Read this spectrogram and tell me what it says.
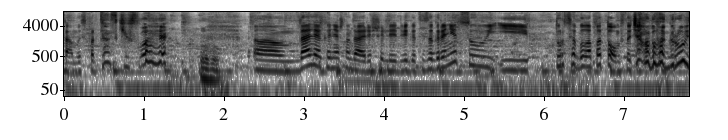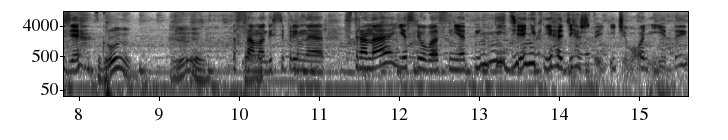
самые спартанские условия. Эм, Далее, конечно, да, решили двигаться за границу, и Турция была потом. Сначала была Грузия. Грузию? Е. самая гостеприимная страна, если у вас нет ни денег, ни одежды, ничего, ни еды,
